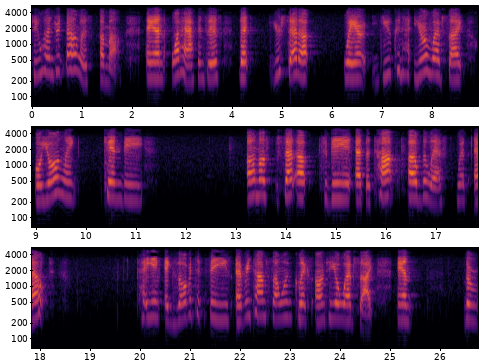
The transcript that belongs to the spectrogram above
two hundred dollars a month. And what happens is that you're set up where you can your website or your link can be almost set up to be at the top of the list without paying exorbitant fees every time someone clicks onto your website. And the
